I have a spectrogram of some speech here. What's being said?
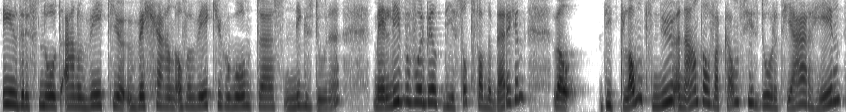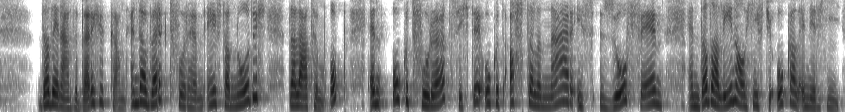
eerder eens nood aan een weekje weggaan of een weekje gewoon thuis niks doen? Hè? Mijn lief bijvoorbeeld, die is zot van de bergen. Wel, die plant nu een aantal vakanties door het jaar heen dat hij naar de bergen kan. En dat werkt voor hem. Hij heeft dat nodig, dat laat hem op. En ook het vooruitzicht, ook het aftellen naar, is zo fijn. En dat alleen al geeft je ook al energie.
